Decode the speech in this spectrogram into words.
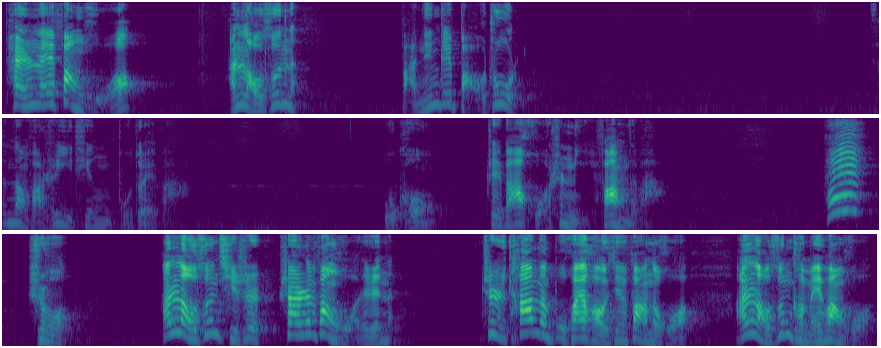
派人来放火，俺老孙呢，把您给保住了。三藏法师一听，不对吧？悟空，这把火是你放的吧？哎，师傅，俺老孙岂是杀人放火的人呢？这是他们不怀好心放的火，俺老孙可没放火，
